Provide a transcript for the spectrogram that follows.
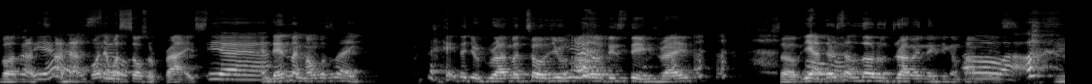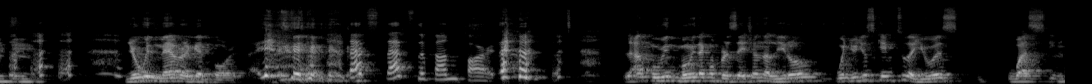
but, But at, yeah, at that point I was so surprised. Yeah. And then my mom was like, "What the heck that your grandma told you Yeah. all of these things, right?" So yeah, Oh there's a lot of drama in Mexican oh families. Oh wow. Mhm. You will never get bored. that's that's the fun part. I'm moving moving the conversation a little. When you just came to the US, was in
